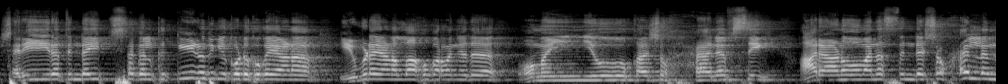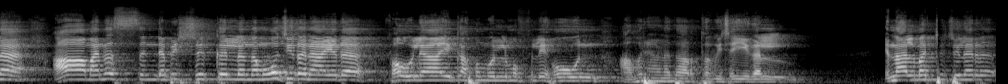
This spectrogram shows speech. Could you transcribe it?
ശരീരത്തിന്റെ ഇച്ഛകൾക്ക് കീഴൊതുങ്ങി കൊടുക്കുകയാണ്. ഇവിടെയാണ് അള്ളാഹു പറഞ്ഞത് "ഒമൻ യൂഖ ശുഹ്ഹ നഫ്സി." ആരാണോ മനസ്സിന്റെ ഷുഹൽ ആ മനസ്സിന്റെ പിശുക്കിൽ നിന്ന് മോചിതനായത് മുഫ്ലിഹൂൻ. അവരാണ് യഥാർത്ഥ വിജയികൾ. എന്നാൽ മറ്റു ചിലർ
